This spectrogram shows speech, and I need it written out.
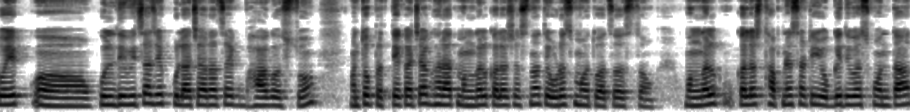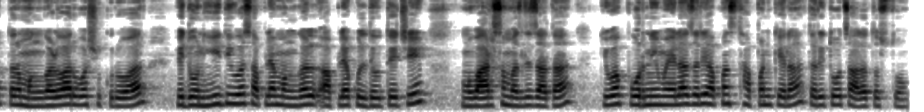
तो एक कुलदेवीचा जे कुलाचाराचा एक भाग असतो. आणि तो प्रत्येकाच्या घरात मंगल कलश असणं तेवढंच महत्त्वाचं असतं. मंगल कलश स्थापनेसाठी योग्य दिवस कोणता? तर मंगळवार व शुक्रवार हे दोन्ही दिवस आपल्या मंगल आपल्या कुलदेवतेचे वार समजले जातात. किंवा पौर्णिमेला जरी आपण स्थापन केला तरी तो चालत असतो.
